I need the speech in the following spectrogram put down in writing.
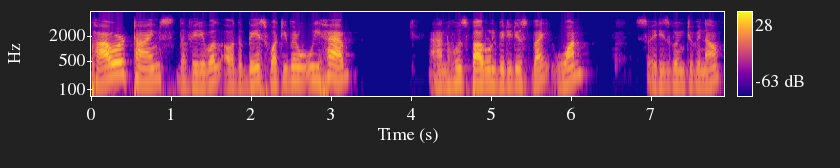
power times the variable or the base whatever we have. And whose power will be reduced by 1 so it is going to be now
